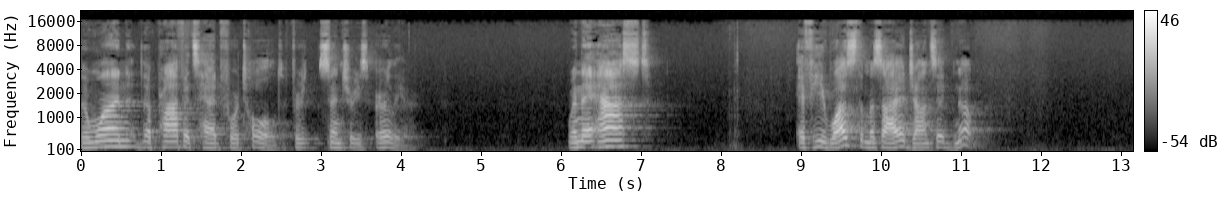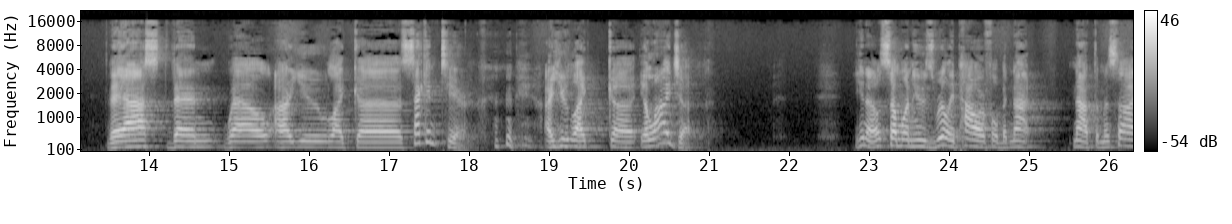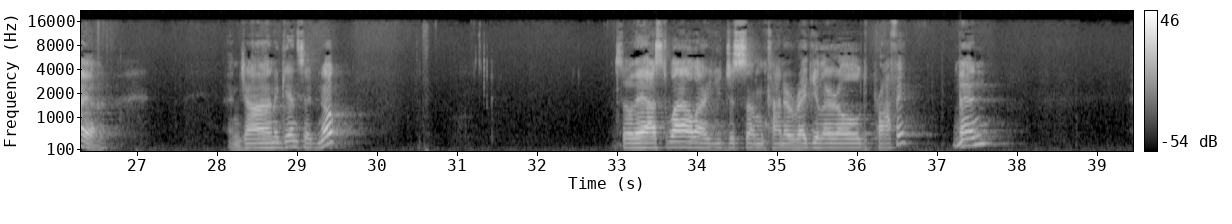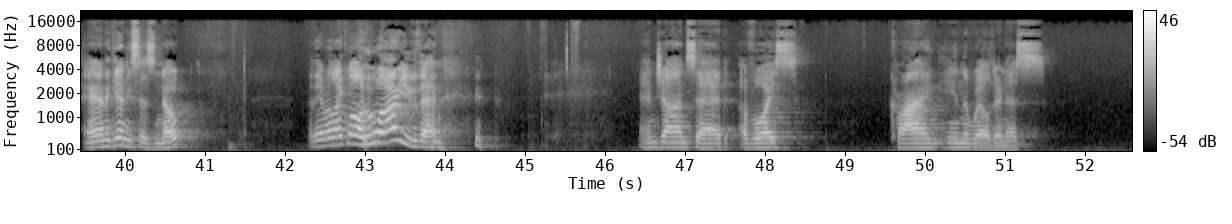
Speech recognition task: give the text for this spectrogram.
The one the prophets had foretold for centuries earlier. When they asked if he was the Messiah, John said no. They asked then, well, are you like a second tier? are you like uh, Elijah? You know, someone who's really powerful but not, not the Messiah. And John again said, nope. So they asked, Well, are you just some kind of regular old prophet then? And again, he says, Nope. they were like, Well, who are you then? and John said, A voice crying in the wilderness,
